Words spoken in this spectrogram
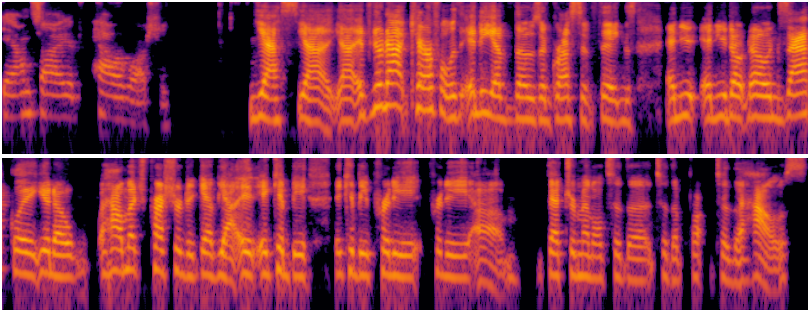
downside of power washing. Yes, yeah, yeah. If you're not careful with any of those aggressive things, and you and you don't know exactly, you know, how much pressure to give, yeah, it, it can be it can be pretty pretty um, detrimental to the to the to the house.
